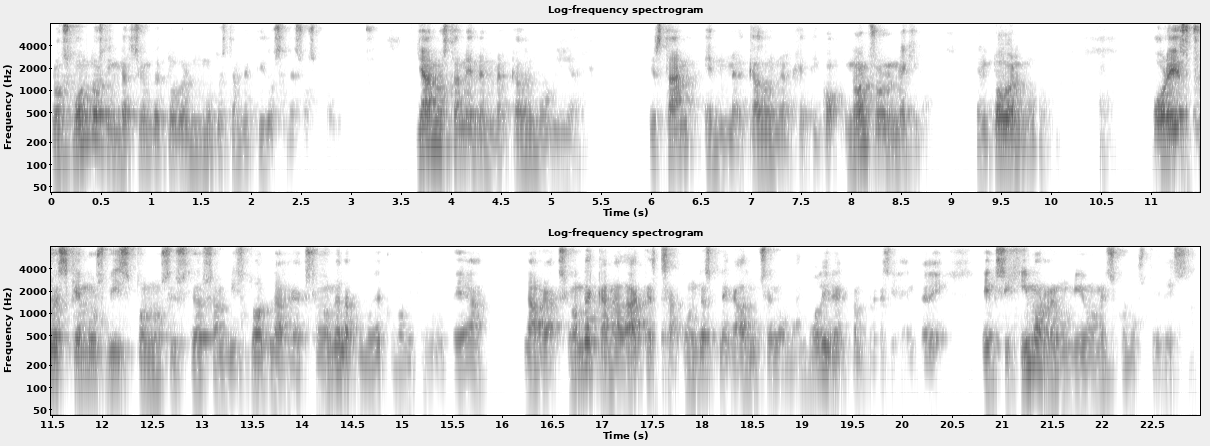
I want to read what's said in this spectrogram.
los fondos de inversión de todo el mundo están metidos en esos proyectos. Ya no están en el mercado inmobiliario, están en el mercado energético, no solo en México, en todo el mundo. Por eso es que hemos visto, no sé si ustedes han visto, la reacción de la Comunidad Económica Europea, la reacción de Canadá que sacó un desplegado y se lo mandó directo al presidente de exigimos reuniones con ustedes.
